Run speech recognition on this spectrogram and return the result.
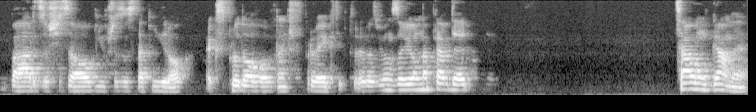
bardzo się zaognił przez ostatni rok, eksplodował wręcz w projekty, które rozwiązują naprawdę całą gamę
